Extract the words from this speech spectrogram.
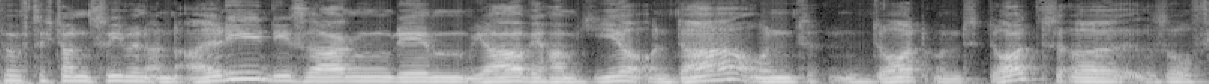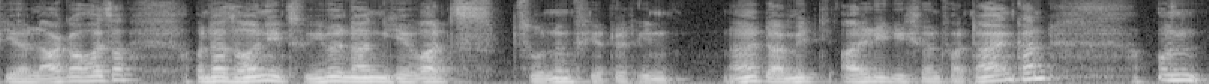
50 Tonnen Zwiebeln an Aldi. Die sagen dem, ja, wir haben hier und da und dort und dort äh, so vier Lagerhäuser. Und da sollen die Zwiebeln dann jeweils zu einem Viertel hin, ne, damit Aldi die schön verteilen kann. Und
